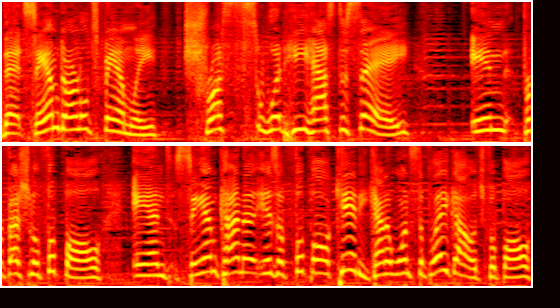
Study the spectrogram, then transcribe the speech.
that Sam Darnold's family trusts what he has to say in professional football. And Sam kind of is a football kid. He kind of wants to play college football.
